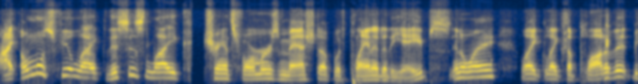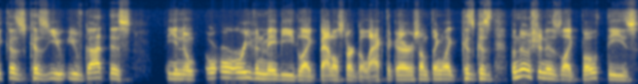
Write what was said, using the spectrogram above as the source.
I almost feel like this is like Transformers mashed up with Planet of the Apes in a way, like like the plot of it, because because you you've got this, you know, or or, or even maybe like Battlestar Galactica or something like because because the notion is like both these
